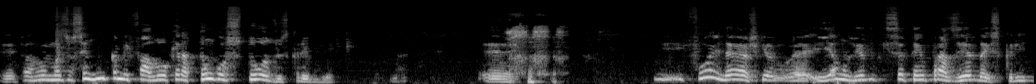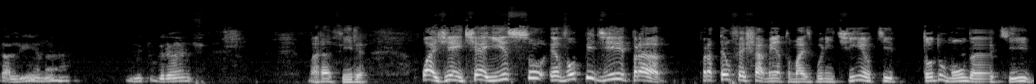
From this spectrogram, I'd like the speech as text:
ele falou, mas você nunca me falou que era tão gostoso escrever. Né? É, e foi, né? Acho que é, e é um livro que você tem o prazer da escrita ali, né? Muito grande. Maravilha. Ué, gente, é isso. Eu vou pedir para ter um fechamento mais bonitinho, que todo mundo aqui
